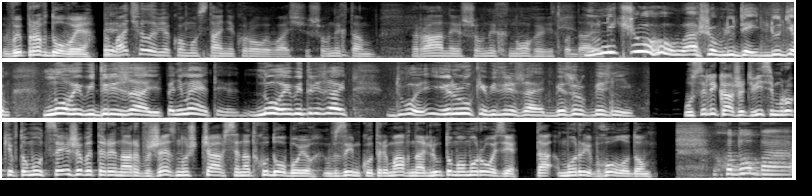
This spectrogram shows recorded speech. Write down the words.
виправдовує. Ви бачили, в якому стані корови ваші? Що в них там рани, що в них ноги відпадають? Ну нічого, а що в людей? Людям ноги відрізають, розумієте? Ноги відрізають двоє, і руки відрізають, без рук, без ніг. У селі кажуть, вісім років тому цей же ветеринар вже знущався над худобою. Взимку тримав на лютому морозі та морив голодом. Худоба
